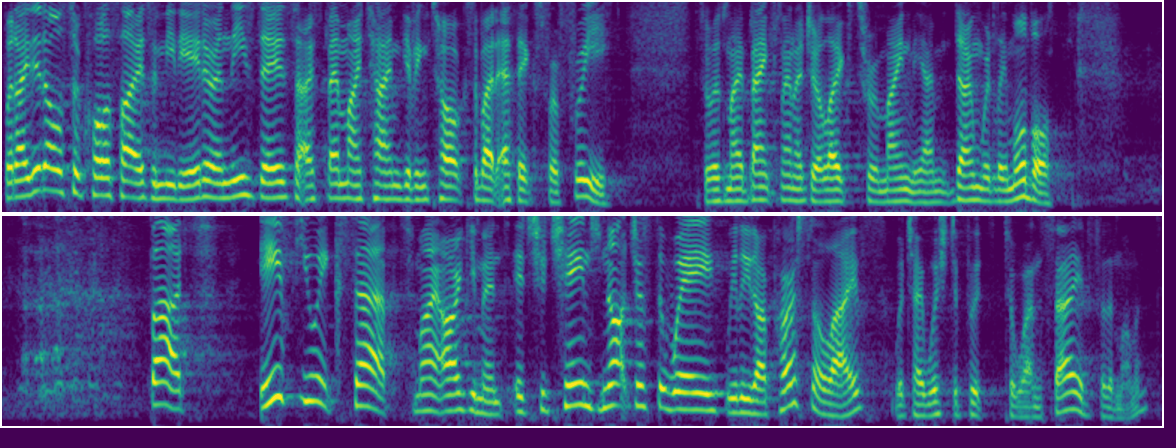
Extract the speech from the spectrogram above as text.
but I did also qualify as a mediator, and these days I spend my time giving talks about ethics for free. So, as my bank manager likes to remind me, I'm downwardly mobile. but if you accept my argument, it should change not just the way we lead our personal lives, which I wish to put to one side for the moment,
